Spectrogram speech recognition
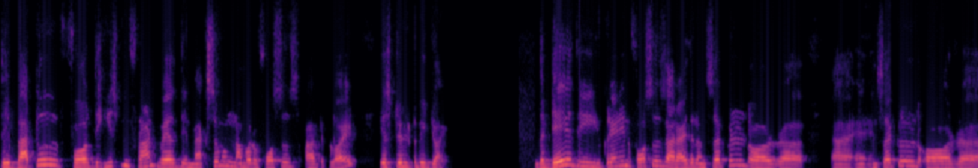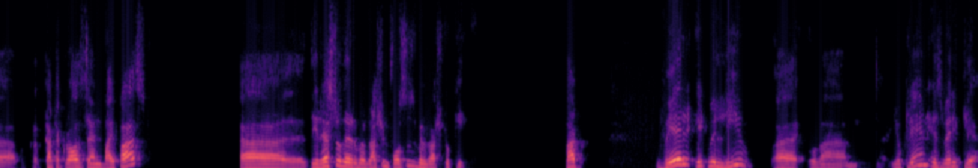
The battle for the eastern front, where the maximum number of forces are deployed, is still to be joined. The day the Ukrainian forces are either encircled or uh, uh, encircled or uh, cut across and bypassed, uh, the rest of the Russian forces will rush to Kiev. But where it will leave uh, um, Ukraine is very clear.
